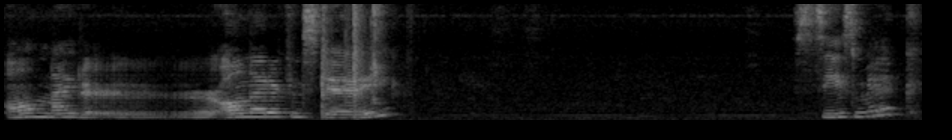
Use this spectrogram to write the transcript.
All Nighter. All Nighter can stay. Seismic.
